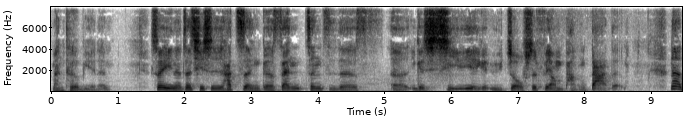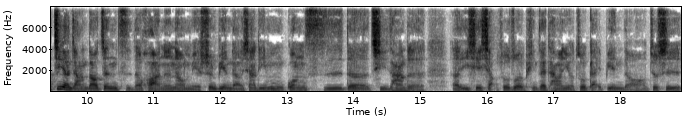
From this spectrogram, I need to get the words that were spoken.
蛮特别的。所以呢，这其实他整个三贞子的呃一个系列一个宇宙是非常庞大的。那既然讲到贞子的话呢，那我们也顺便聊一下铃木光司的其他的呃一些小说作品，在台湾有做改编的哦，就是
